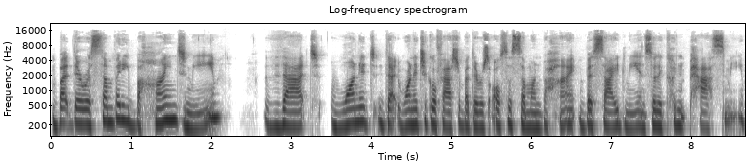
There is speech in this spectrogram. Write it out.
but there was somebody behind me that wanted that wanted to go faster but there was also someone behind beside me and so they couldn't pass me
